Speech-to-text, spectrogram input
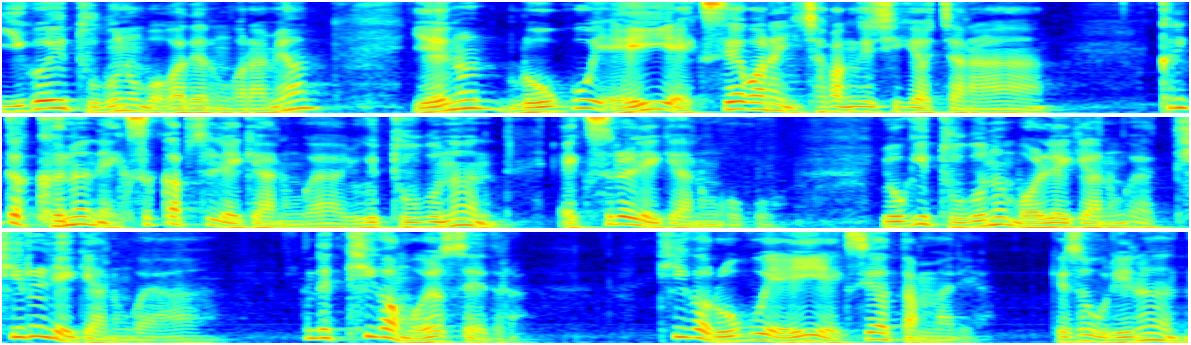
이거의 두근은 뭐가 되는 거라면 얘는 로그 AX에 관한 2차 방정식이었잖아. 그러니까 그는 X 값을 얘기하는 거야. 여기 두근은 X를 얘기하는 거고 여기 두근은 뭘 얘기하는 거야? T를 얘기하는 거야. 근데 T가 뭐였어 얘들아? T가 로그 AX였단 말이야. 그래서 우리는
